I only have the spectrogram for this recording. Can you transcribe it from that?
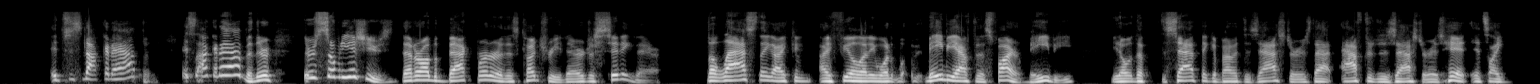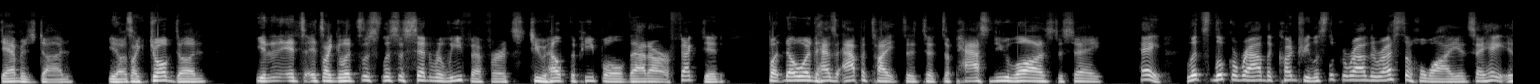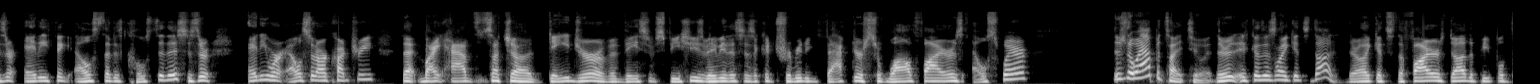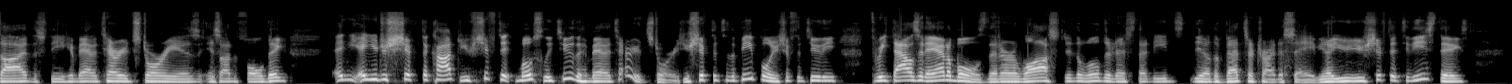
it's just not going to happen. It's not going to happen. There, there's so many issues that are on the back burner of this country. They're just sitting there. The last thing I can, I feel anyone, maybe after this fire, maybe, you know, the, the sad thing about a disaster is that after the disaster is hit, it's like damage done. You know, it's like job done. You know, it's it's like let's let's let's just send relief efforts to help the people that are affected, but no one has appetite to to, to pass new laws to say, hey, let's look around the country. Let's look around the rest of Hawaii and say, hey, is there anything else that is close to this? Is there anywhere else in our country that might have such a danger of invasive species? Maybe this is a contributing factor to wildfires elsewhere. There's no appetite to it. There because it's like it's done. They're like it's the fire's done, the people died, the, the humanitarian story is is unfolding and, and you just shift the con you shift it mostly to the humanitarian stories. You shift it to the people you shift it to the 3000 animals that are lost in the wilderness that needs you know the vets are trying to save. You know you, you shift it to these things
